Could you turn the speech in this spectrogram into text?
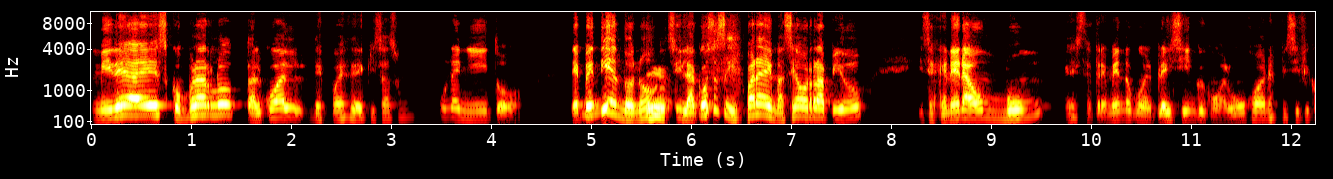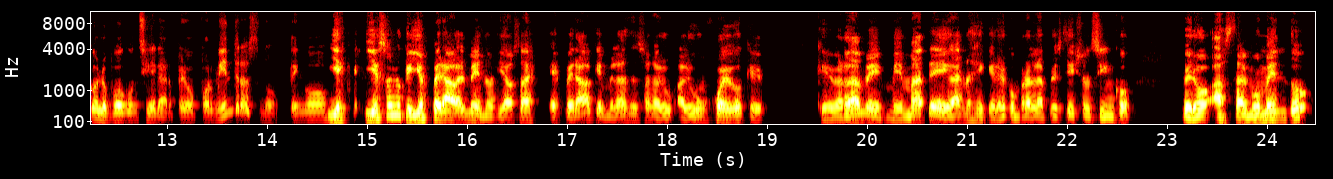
mi idea es comprarlo tal cual después de quizás un, un añito. Dependiendo, ¿no? Sí. Si la cosa se dispara demasiado rápido y se genera un boom este, tremendo con el Play 5 y con algún juego en específico, lo puedo considerar. Pero por mientras, no. Tengo... Y, es y eso es lo que yo esperaba al menos, ya, o sea, esperaba que me lancen algún, algún juego que, que de verdad me, me mate de ganas de querer comprar la PlayStation 5, pero hasta el momento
